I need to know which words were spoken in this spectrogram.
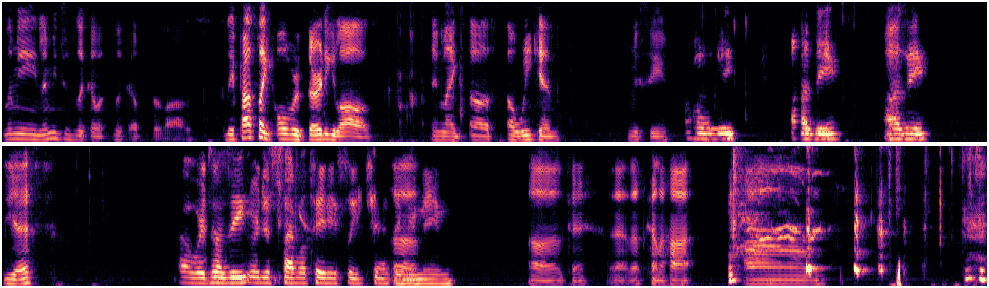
Let me let me just look up look up the laws. They passed like over thirty laws in like a, a weekend. Let me see. Ozzy. Ozzy. Ozzy. Yes. Oh, we're just Ozzy. we're just simultaneously chanting Uh, your name. Oh, okay. Yeah, that's kind of hot. Um,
